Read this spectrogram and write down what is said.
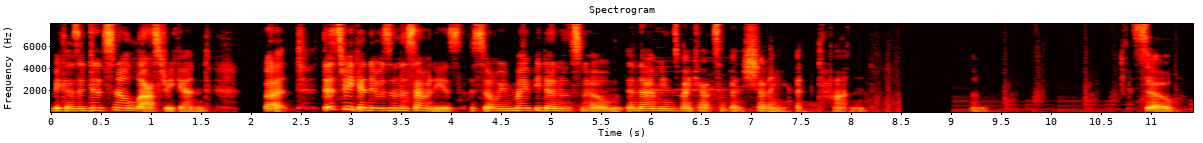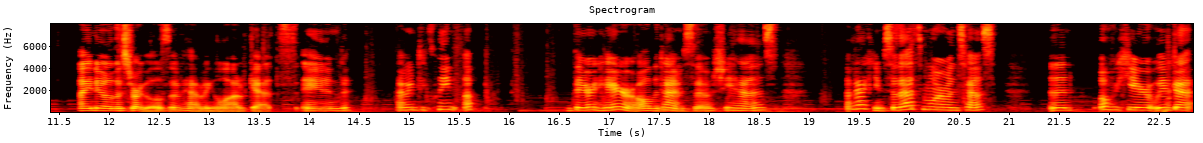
because it did snow last weekend. But this weekend it was in the 70s, so we might be done with snow, and that means my cats have been shedding a ton. Um, so, I know the struggles of having a lot of cats and having to clean up their hair all the time. So she has a vacuum. So that's Morwen's house. And then over here we've got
